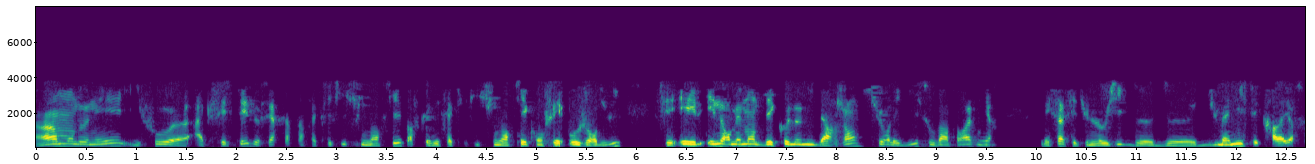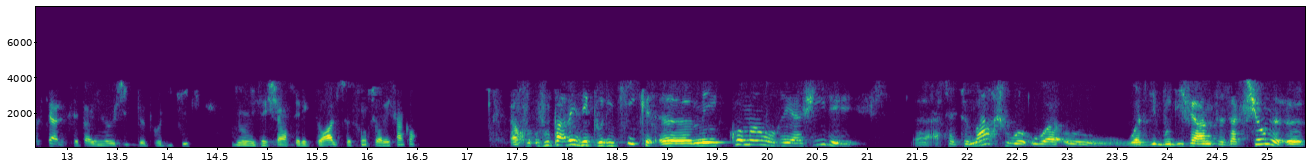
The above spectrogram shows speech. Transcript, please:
à un moment donné, il faut euh, accepter de faire certains sacrifices financiers parce que les sacrifices financiers qu'on fait aujourd'hui, c'est énormément d'économies d'argent sur les 10 ou 20 ans à venir. Mais ça, c'est une logique de, d'humaniste et de travailleur social. C'est pas une logique de politique dont les échéances électorales se font sur les cinq ans. Alors, vous parlez des politiques, euh, mais comment ont réagi euh, à cette marche ou, à, ou, à, vos différentes actions euh,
